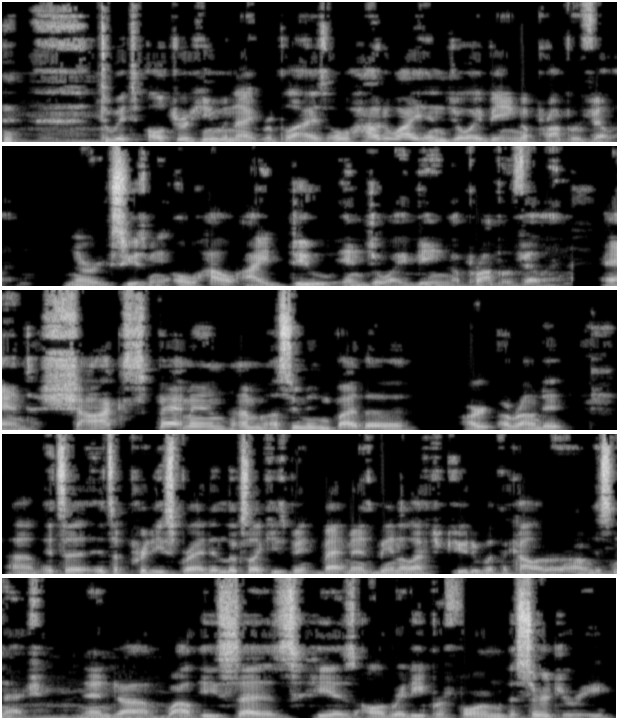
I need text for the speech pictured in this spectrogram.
to which Ultra Humanite replies, Oh, how do I enjoy being a proper villain? Or excuse me, oh, how I do enjoy being a proper villain. And shocks Batman, I'm assuming by the art around it. Um, it's a it's a pretty spread. It looks like he's being Batman's being electrocuted with the collar around his neck. And uh, while he says he has already performed the surgery,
